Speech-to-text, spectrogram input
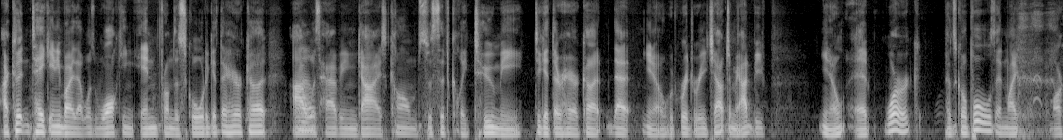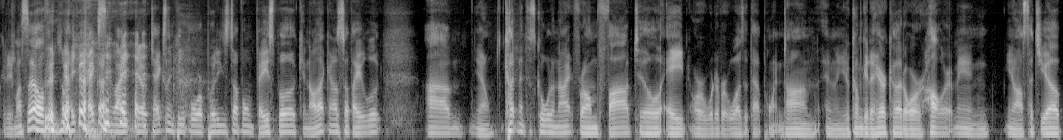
I couldn't take anybody that was walking in from the school to get their hair cut. I Wow. was having guys come specifically to me to get their hair cut that, you know, would, would reach out to me. I'd be, you know, at work, Pensacola Pools, and like marketing myself and like texting, like, you know, texting people or putting stuff on Facebook and all that kind of stuff. Hey, look, um, you know, cutting at the school tonight from five till eight or whatever it was at that point in time, and you know, come get a haircut or holler at me, and you know, I'll set you up.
